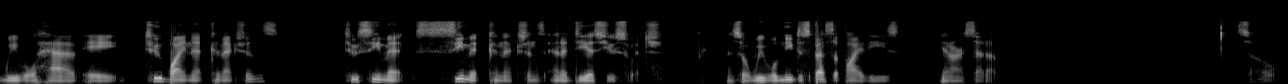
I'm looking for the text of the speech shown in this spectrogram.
We will have a two BYNET connections, two CMIC, CMIC connections, and a DSU switch. And so we will need to specify these in our setup. So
